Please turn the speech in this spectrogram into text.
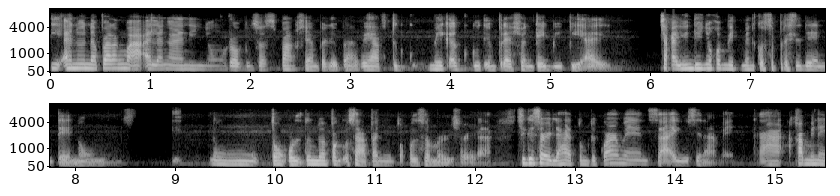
i-ano na parang maaalanganin yung Robinson's Bank. Syempre, di ba? We have to make a good impression kay BPI. Tsaka yun din yung commitment ko sa presidente nung nung tungkol nung napag-usapan yung tungkol sa merger na sige sir lahat ng requirements sa ayusin namin Ka- kami na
